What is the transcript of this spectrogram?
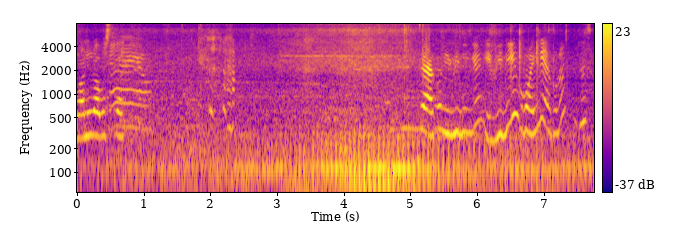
রনির অবস্থা তো এখন ইভিনিংয়ে ইভিনিং হয়নি এখনও জাস্ট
